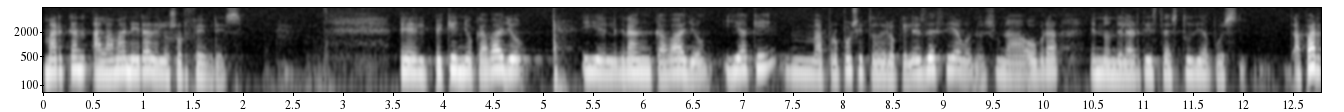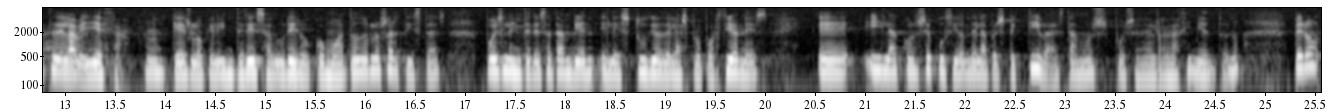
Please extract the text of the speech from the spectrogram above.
marcan a la manera de los orfebres. El pequeño caballo y el gran caballo. Y aquí, mm, a propósito de lo que les decía, bueno, es una obra en donde el artista estudia, pues, aparte de la belleza, que es lo que le interesa a Durero, como a todos los artistas, pues le interesa también el estudio de las proporciones eh, y la consecución de la perspectiva. Estamos, pues, en el Renacimiento, ¿no? Pero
